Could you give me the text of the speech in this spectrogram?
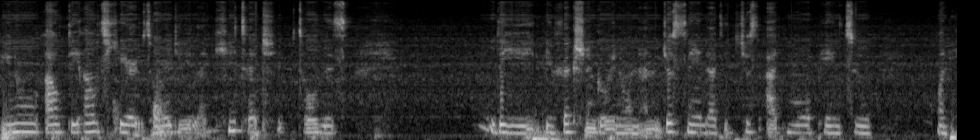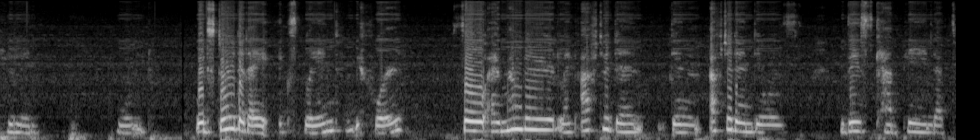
you know out the out here it's already like heated with all this the infection going on and just saying that it just add more pain to unhealing wound with the story that i explained before. So i remember like after then then after then there was this campaign that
